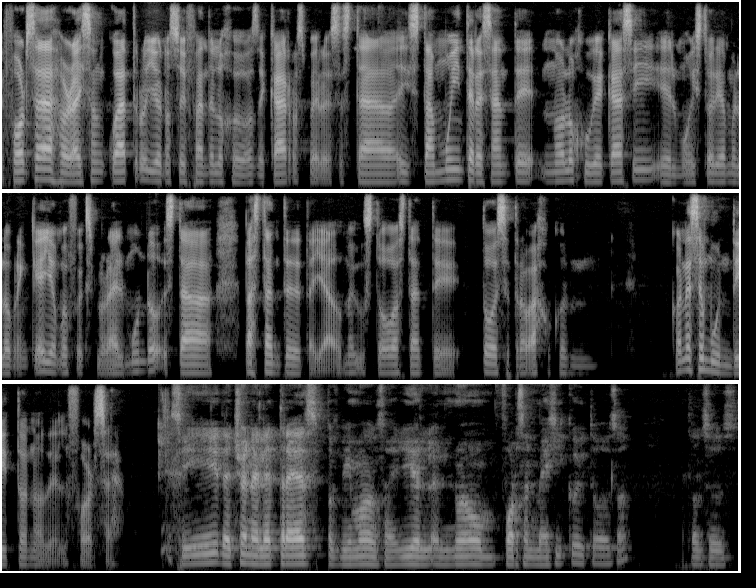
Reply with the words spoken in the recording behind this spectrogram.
Forza Horizon 4, yo no soy fan de los juegos de carros, pero ese está, está muy interesante. No lo jugué casi, el modo historia me lo brinqué, yo me fui a explorar el mundo. Está bastante detallado, me gustó bastante todo ese trabajo con, con ese mundito, ¿no? Del Forza. Sí, de hecho en el E3 pues vimos ahí el, el nuevo Forza en México y todo eso. Entonces,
